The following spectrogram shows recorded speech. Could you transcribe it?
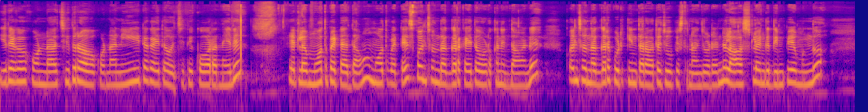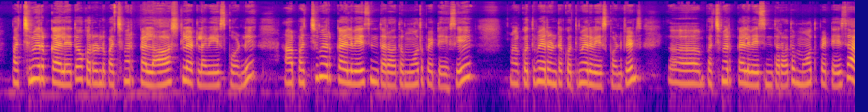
ఇరగకుండా చిదురు అవ్వకుండా నీట్గా అయితే వచ్చింది కూర అనేది. ఇట్లా మూత పెట్టేద్దాము. మూత పెట్టేసి కొంచెం దగ్గరకైతే ఉడకనిద్దామండి. కొంచెం దగ్గర ఉడికిన తర్వాత చూపిస్తున్నాను చూడండి. లాస్ట్లో ఇంక దింపే ముందు పచ్చిమిరపకాయలు అయితే ఒక రెండు పచ్చిమిరపకాయలు లాస్ట్లో ఇట్లా వేసుకోండి. ఆ పచ్చిమిరపకాయలు వేసిన తర్వాత మూత పెట్టేసి ఆ, కొత్తిమీర ఉంటే కొత్తిమీర వేసుకోండి ఫ్రెండ్స్. పచ్చిమిరపకాయలు వేసిన తర్వాత మూత పెట్టేసి ఆ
